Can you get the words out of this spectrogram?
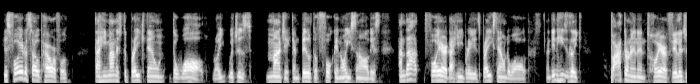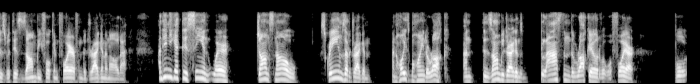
his fire is so powerful that he managed to break down the wall, right? Which is magic and built of fucking ice and all this. And that fire that he breathes breaks down the wall, and then he's like battering entire villages with this zombie fucking fire from the dragon and all that. And then you get this scene where Jon Snow screams at a dragon and hides behind a rock, and the zombie dragon's blasting the rock out of it with fire, but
